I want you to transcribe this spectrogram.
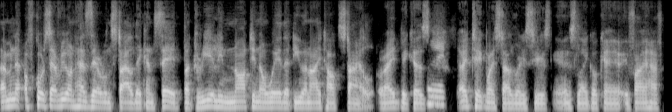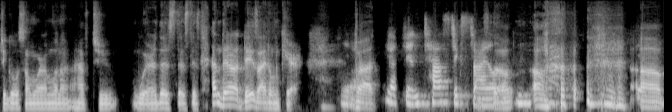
I mean, of course, everyone has their own style, they can say it, but really not in a way that you and I talk style, right? Because right. I take my style very seriously. It's like, okay, if I have to go somewhere, I'm going to have to wear this, this, this. And there are days I don't care. Yeah. But yeah, fantastic style. So, uh, uh,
